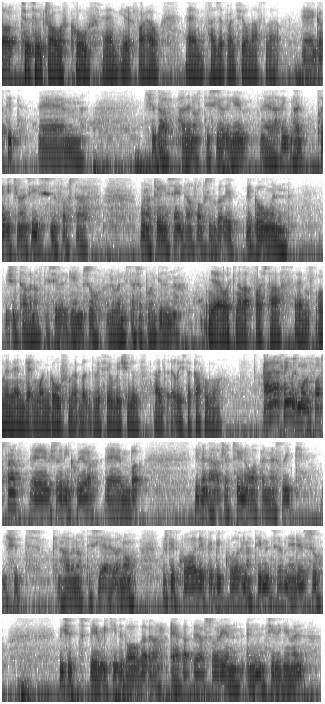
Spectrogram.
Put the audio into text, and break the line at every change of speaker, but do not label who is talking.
Doc, 2 2 draw with Cove um, here at Firhill. Um, how's everyone feeling after that?
Uh, gutted. Um, should have had enough to see out the game. Uh, I think we had plenty of chances in the first half, one or two in the second half. Obviously, we got the, the goal and we should have enough to see out the game, so everyone's disappointed in that.
Yeah, looking at that first half, um, only in the end getting one goal from it, but do we feel we should have had at least a couple more?
I, I think it was more the first half. Uh, we should have been clearer, um, but even that, if you're 2 0 up in this league, you should can have enough to see it out. I know there's good quality, they've got good quality in their team in certain areas, so we should be able to keep the ball a bit better, uh, a bit better sorry, and, and, and see the game out.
